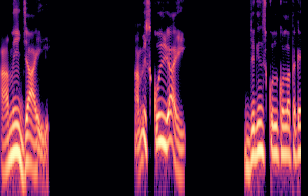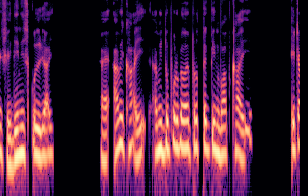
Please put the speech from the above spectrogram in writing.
আমি যাই, আমি স্কুল যাই, যেদিন স্কুল খোলা থাকে সেই দিন স্কুল যাই। হ্যাঁ আমি খাই, আমি দুপুরবেলায় প্রত্যেক দিন ভাত খাই, এটা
